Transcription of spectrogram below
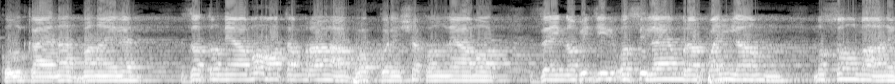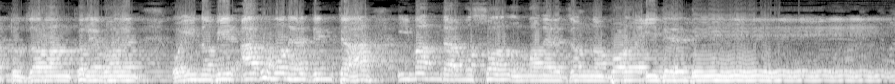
কুলকায়নাত বানাইলেন যত নিয়ামত আমরা ভোগ করি, সকল নিয়ামত। যেই নবীজির ওসিলায় আমরা পাইলাম, মুসলমান একটু জবান খুলে বলেন, ওই নবীর আগমনের দিনটা ইমানদার মুসলমানের জন্য বড় ঈদের দিন।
